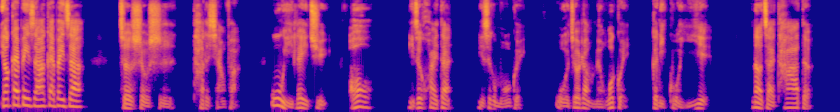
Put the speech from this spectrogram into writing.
要盖被子啊，盖被子啊，这就是他的想法。物以类聚，哦，你这个坏蛋，你是个魔鬼，我就让魔鬼跟你过一夜。那在他的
